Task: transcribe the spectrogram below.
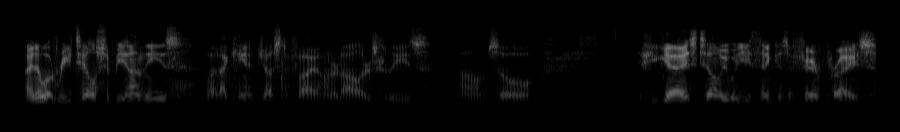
I know what retail should be on these, but I can't justify $100 for these. Um, so if you guys tell me what you think is a fair price,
